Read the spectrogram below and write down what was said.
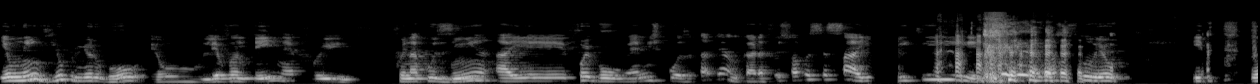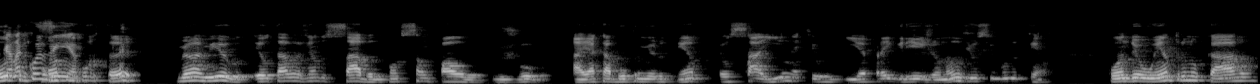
Eu nem vi o primeiro gol. Eu levantei, né? Fui, fui na cozinha, aí foi gol. É minha esposa, tá vendo, cara? Foi só você sair que o negócio fluiu. E Fica na cozinha. Importante, meu amigo, eu tava vendo sábado contra São Paulo o jogo. Aí acabou o primeiro tempo, eu saí, né, que eu ia para a igreja, eu não vi o segundo tempo. Quando eu entro no carro,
